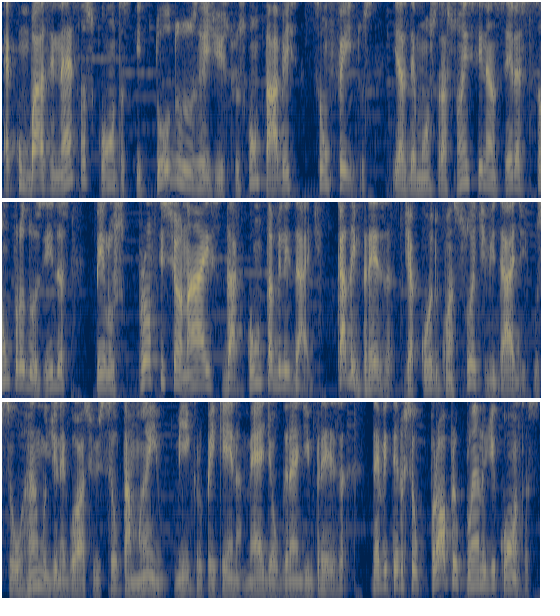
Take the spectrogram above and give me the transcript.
É com base nessas contas que todos os registros contábeis são feitos e as demonstrações financeiras são produzidas pelos profissionais da contabilidade. Cada empresa, de acordo com a sua atividade, o seu ramo de negócio e o seu tamanho, micro, pequena, média ou grande empresa, deve ter o seu próprio plano de contas.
